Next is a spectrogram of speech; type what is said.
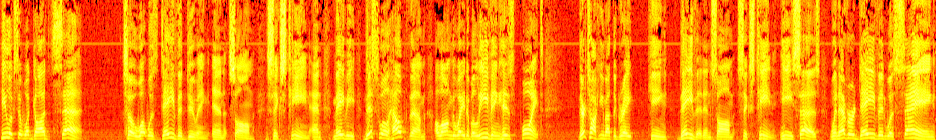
He looks at what God said. So, what was David doing in Psalm 16? And maybe this will help them along the way to believing his point. They're talking about the great King David in Psalm 16. He says, whenever David was saying,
